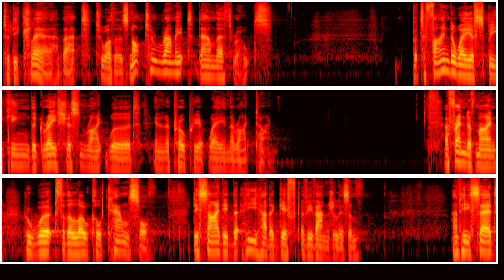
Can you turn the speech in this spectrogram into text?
to declare that to others, not to ram it down their throats, but to find a way of speaking the gracious and right word in an appropriate way in the right time. A friend of mine who worked for the local council decided that he had a gift of evangelism. And he said,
